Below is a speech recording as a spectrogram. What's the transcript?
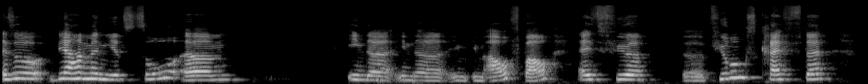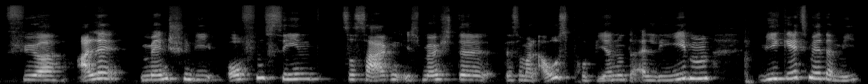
Also wir haben ihn jetzt so ähm, in der, in der, im, im Aufbau, er ist für äh, Führungskräfte, für alle Menschen, die offen sind, zu sagen, ich möchte das einmal ausprobieren und erleben, wie geht es mir damit,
